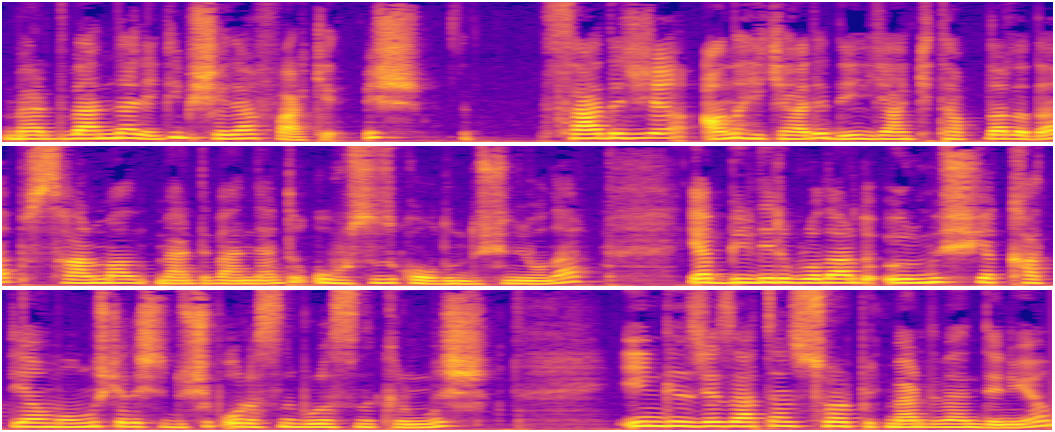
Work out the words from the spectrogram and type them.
merdivenlerle ilgili bir şeyler fark etmiş. Sadece ana hikayede değil yan kitaplarda da bu sarmal merdivenlerde uğursuzluk olduğunu düşünüyorlar. Ya birileri buralarda ölmüş ya katliam olmuş ya da işte düşüp orasını burasını kırmış. İngilizce zaten serpent merdiven deniyor.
